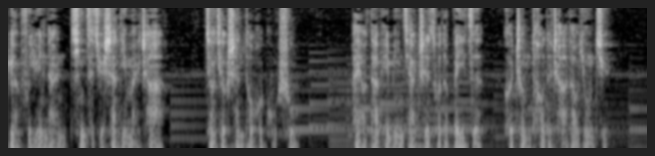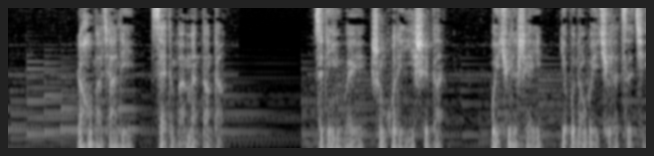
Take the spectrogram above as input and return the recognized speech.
远赴云南亲自去山里买茶，讲究山头和古树，还要搭配名家制作的杯子和整套的茶道用具，然后把家里塞得满满当当。自定义为生活的仪式感，委屈了谁也不能委屈了自己。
